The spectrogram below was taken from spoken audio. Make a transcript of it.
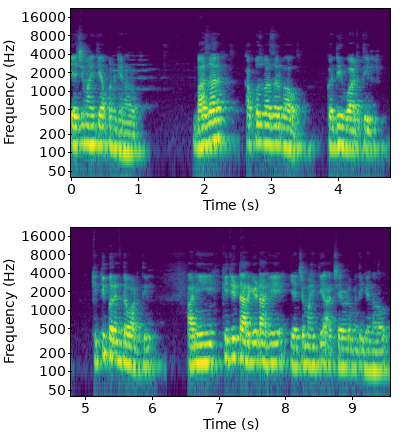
याची माहिती आपण घेणार आहोत. बाजार कापूस बाजारभाव कधी वाढतील कितीपर्यंत वाढतील आणि किती टार्गेट आहे याची माहिती आजच्या वेळेमध्ये घेणार आहोत.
